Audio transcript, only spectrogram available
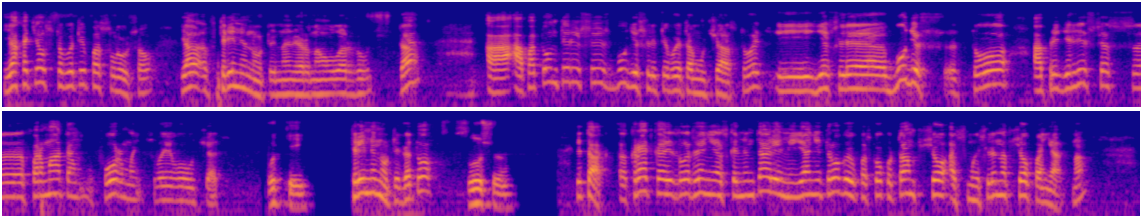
Я хотел, чтобы ты послушал. Я в три минуты, наверное, уложусь, да? А, а потом ты решишь, будешь ли ты в этом участвовать. И если будешь, то определишься с э, форматом, формой своего участия. Окей. Три минуты готов? Слушаю. Итак, краткое изложение с комментариями я не трогаю, поскольку там все осмысленно, все понятно.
